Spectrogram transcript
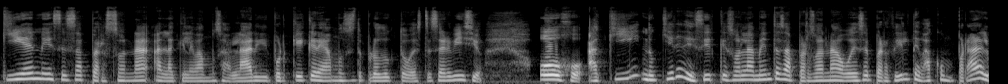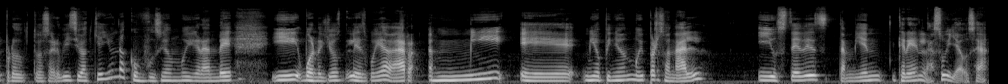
quién es esa persona a la que le vamos a hablar y por qué creamos este producto o este servicio. Ojo, aquí no quiere decir que solamente esa persona o ese perfil te va a comprar el producto o servicio. Aquí hay una confusión muy grande y bueno, yo les voy a dar mi, eh, mi opinión muy personal y ustedes también creen la suya. O sea,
